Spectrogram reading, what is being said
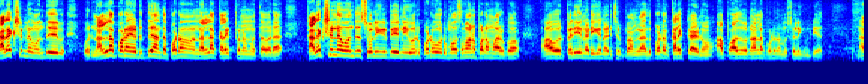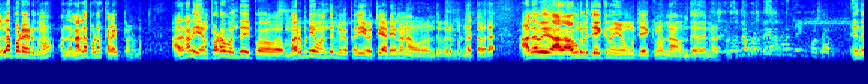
கலெக்ஷனை வந்து ஒரு நல்ல படம் எடுத்து அந்த படம் நல்லா கலெக்ட் பண்ணணுமே தவிர கலெக்ஷனை வந்து சொல்லிக்கிட்டு நீ ஒரு படம் ஒரு மோசமான படமாக இருக்கும் ஒரு பெரிய நடிகர் நடிச்சிருப்பாங்க அந்த படம் கலெக்ட் ஆகிடும் அப்போ அது ஒரு நல்ல படம் நம்ம சொல்லிக்க முடியாது. நல்ல படம் எடுக்கணும் அந்த நல்ல படம் கலெக்ட் பண்ணணும். அதனால் என் படம் வந்து இப்போ மறுபடியும் வந்து மிகப்பெரிய வெற்றி அடையணும்னு நான் வந்து விரும்புகிறேனே தவிர அதை அது அவங்களும் ஜெயிக்கணும் இவங்க ஜெயிக்கணும்னு நான் வந்து என்ன சொல்கிறேன் இந்த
